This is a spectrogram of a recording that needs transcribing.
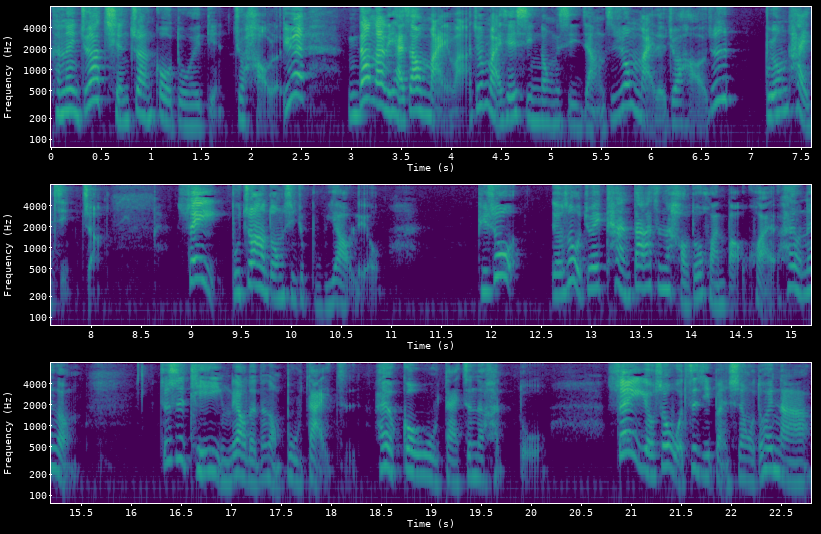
可能你就要钱赚够多一点就好了，因为你到哪里还是要买嘛，就买些新东西这样子，就买的就好了，就是不用太紧张。所以不重要的东西就不要留。比如说，有时候我就会看，大家真的好多环保筷，还有那种就是提饮料的那种布袋子，还有购物袋，真的很多。所以有时候我自己本身我都会拿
